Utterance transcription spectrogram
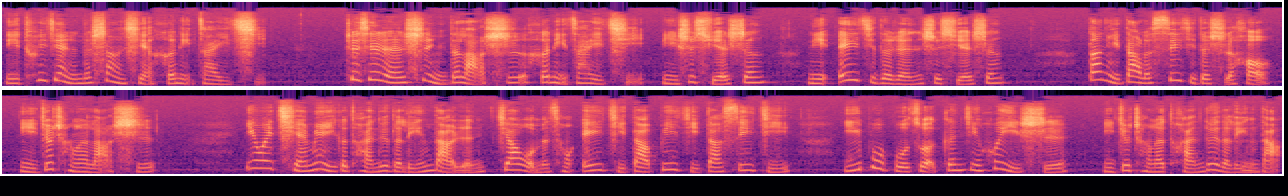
你推荐人的上线和你在一起，这些人是你的老师，和你在一起，你是学生，你 A 级的人是学生。当你到了 C 级的时候，你就成了老师。因为前面一个团队的领导人教我们从 A 级到 B 级到 C 级，一步步做跟进会议时，你就成了团队的领导。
